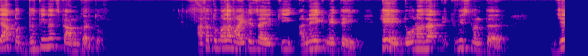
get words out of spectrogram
त्या पद्धतीनंच काम करतो. आता तुम्हाला माहितीच आहे की अनेक नेते हे दोन हजार एकवीस नंतर जे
